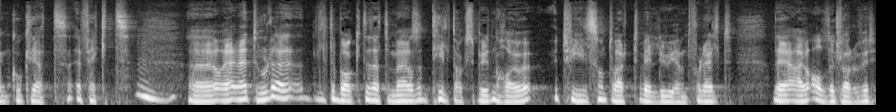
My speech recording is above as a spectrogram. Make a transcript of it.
en konkret effekt. Mm. Uh, og jeg, jeg, tror det er litt tilbake til dette med altså, Tiltaksbyrden har jo utvilsomt vært veldig ujevnt fordelt. Det er jo alle klar over.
